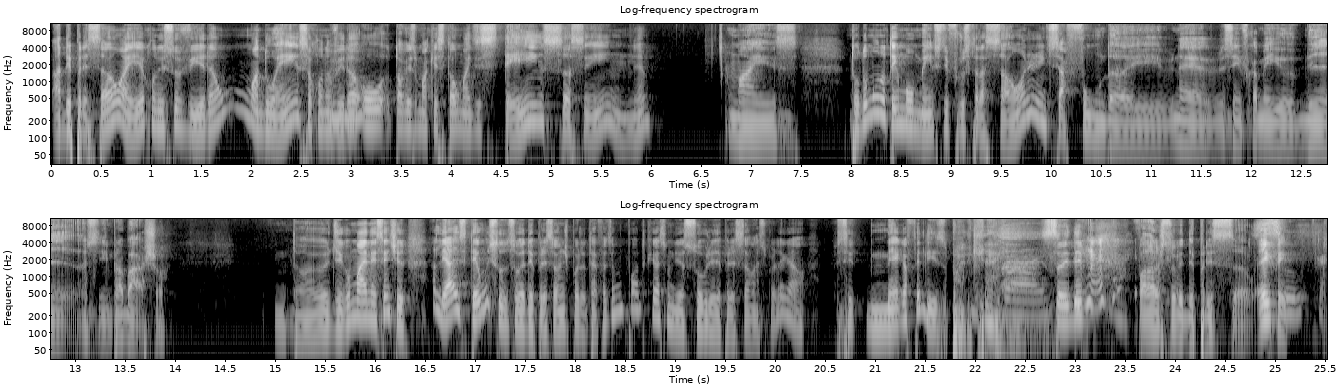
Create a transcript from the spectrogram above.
a depressão aí é quando isso vira uma doença, quando vira ou talvez uma questão mais extensa assim, né? Mas todo mundo tem momentos de frustração onde a gente se afunda e, né, assim, fica meio assim para baixo. Então eu digo mais nesse sentido. Aliás, tem um estudo sobre a depressão, a gente pode até fazer um podcast um dia sobre depressão, é super legal. Vai ser mega feliz o podcast. Vai. sobre de... Falar sobre depressão. Enfim, Super.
